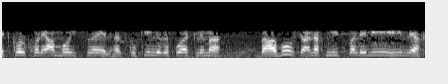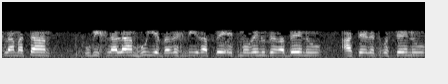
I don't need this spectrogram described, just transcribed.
את כל חולי עמו ישראל הזקוקים לרפואה שלמה, בעבור שאנחנו מתפללים להחלמתם ובכללם הוא יברך וירפא את מורנו ורבנו, עטרת ראשנו,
